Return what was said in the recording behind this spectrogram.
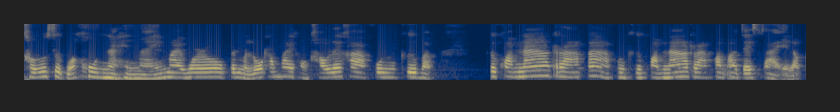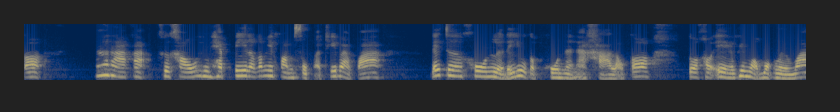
เขารู้สึกว่าคุณน่ะเห็นไหม my world เป็นเหมือนโลกทั้งใบของเขาเลยค่ะ คุณคือแบบคือความน่ารักอะคุณคือความน่ารักความเอาใจใส่แล้วก็ น่ารักอะ คือเขาแฮปปี้แล้วก็มีความสุขอะที่แบบว่า ได้เจอคุณหรือได้อยู่กับคุณอะนะคะ แล้วก็ตัวเขาเองพี่หมอบอกเลยว่า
